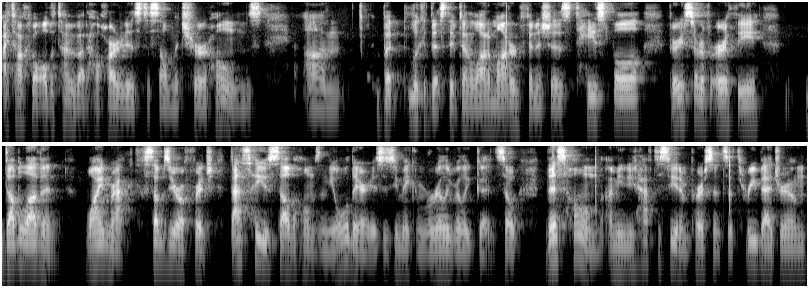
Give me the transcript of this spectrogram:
I talk about all the time about how hard it is to sell mature homes. Um, but look at this. They've done a lot of modern finishes, tasteful, very sort of earthy double oven, wine rack, sub-zero fridge. That's how you sell the homes in the old areas is you make them really, really good. So this home, I mean, you'd have to see it in person. It's a three bedroom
